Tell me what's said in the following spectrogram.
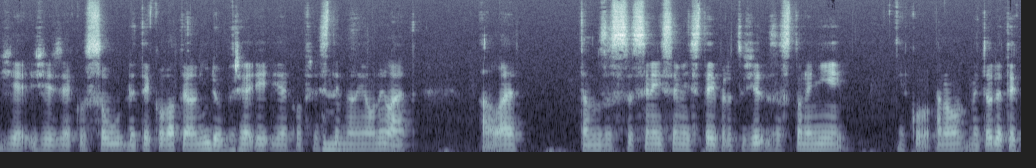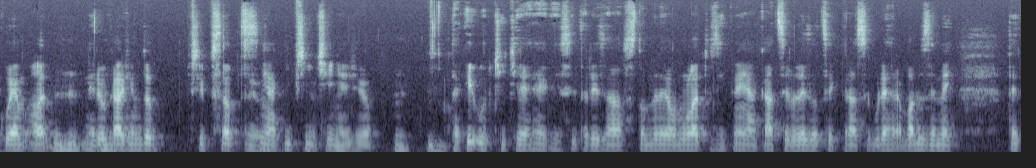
že, že jako jsou detekovatelný dobře i, i jako přes ty miliony let ale tam zase si nejsem jistý, protože zase to není, jako ano, my to detekujeme, ale mm-hmm. nedokážeme to připsat jo. nějaký příčině, že jo. Mm-hmm. Taky určitě, jestli tady za 100 milionů let vznikne nějaká civilizace, která se bude hrabat v zemi, tak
